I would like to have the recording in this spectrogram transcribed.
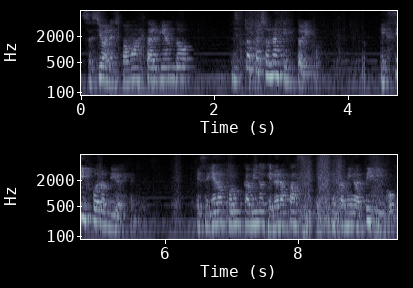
sesiones vamos a estar viendo distintos personajes históricos que sí fueron divergentes, que seguían por un camino que no era fácil, un camino atípico,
